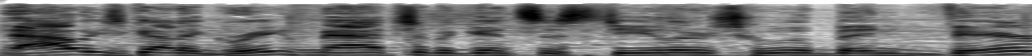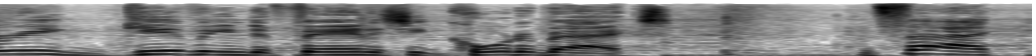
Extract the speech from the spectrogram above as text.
Now he's got a great matchup against the Steelers, who have been very giving to fantasy quarterbacks. In fact,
